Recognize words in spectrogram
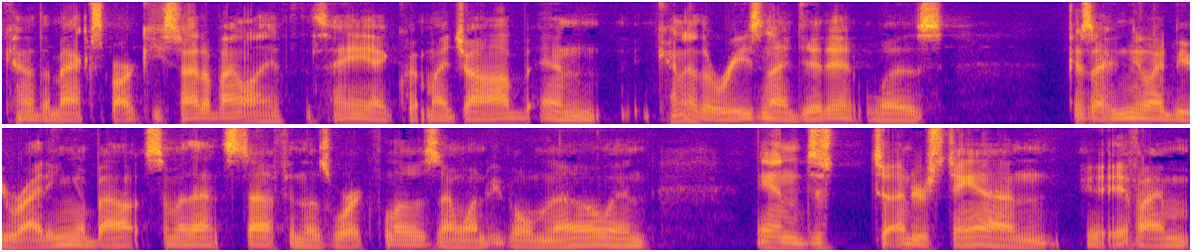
kind of the MacSparky side of my life. That hey, I quit my job, and kind of the reason I did it was because I knew I'd be writing about some of that stuff and those workflows. And I wanted people to know and and just to understand if I'm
